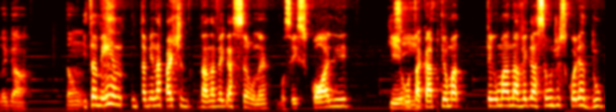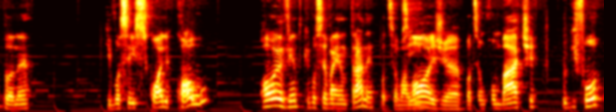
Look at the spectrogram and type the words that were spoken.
Legal. Então... E também, também na parte da navegação, né? Você escolhe que Sim. o Takap tem uma, tem uma navegação de escolha dupla, né? Que você escolhe qual qual é o evento que você vai entrar, né? Pode ser uma Sim. loja, pode ser um combate, o que for.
